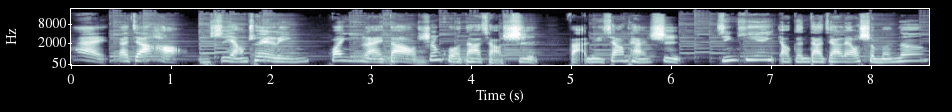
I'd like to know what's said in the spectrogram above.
嗨，大家好，我是杨翠玲，欢迎来到生活大小事法律相谈室。今天要跟大家聊什么呢？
